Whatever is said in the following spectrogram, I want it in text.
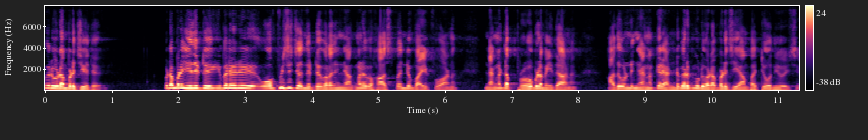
ഇവർ ഉടമ്പടി ചെയ്ത്. ഉടമ്പടി ചെയ്തിട്ട് ഇവരൊരു ഓഫീസിൽ ചെന്നിട്ട് പറഞ്ഞു ഞങ്ങൾ ഹസ്ബൻഡും വൈഫുമാണ് ഞങ്ങളുടെ പ്രോബ്ലം ഇതാണ്. അതുകൊണ്ട് ഞങ്ങൾക്ക് രണ്ടുപേർക്കും കൂടി ഉടമ്പടി ചെയ്യാൻ പറ്റുമോ? എന്ന് ചോദിച്ചു.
